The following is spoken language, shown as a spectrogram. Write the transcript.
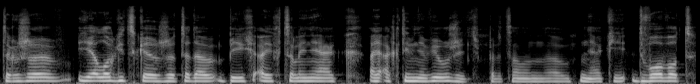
Takže je logické, že teda by ich aj chceli nejak aj aktívne využiť. Preto len nejaký dôvod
